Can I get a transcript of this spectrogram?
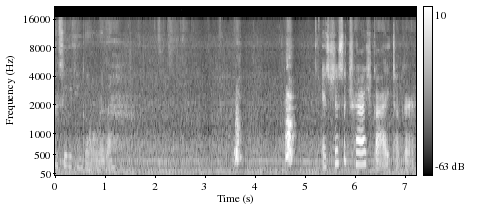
Let's see if we can go over the. It's just a trash guy, Tucker.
